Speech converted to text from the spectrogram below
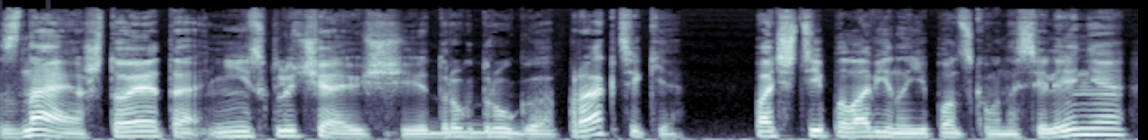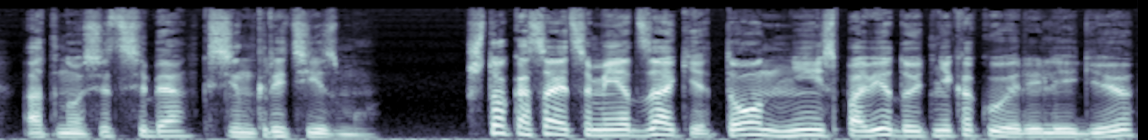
Зная, что это не исключающие друг друга практики, почти половина японского населения относит себя к синкретизму. Что касается Миядзаки, то он не исповедует никакую религию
